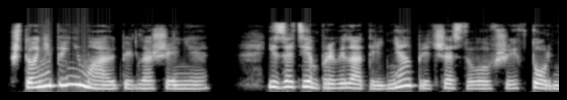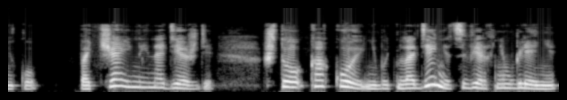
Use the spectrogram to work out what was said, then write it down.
что они принимают приглашение, и затем провела три дня, предшествовавшие вторнику, в отчаянной надежде, что какой-нибудь младенец в Верхнем Глене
